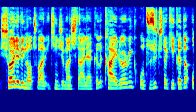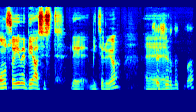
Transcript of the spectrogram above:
şöyle bir not var ikinci maçla alakalı. Kyrie Irving 33 dakikada 10 sayı ve bir asistle bitiriyor. Ee, Şaşırdık mı?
